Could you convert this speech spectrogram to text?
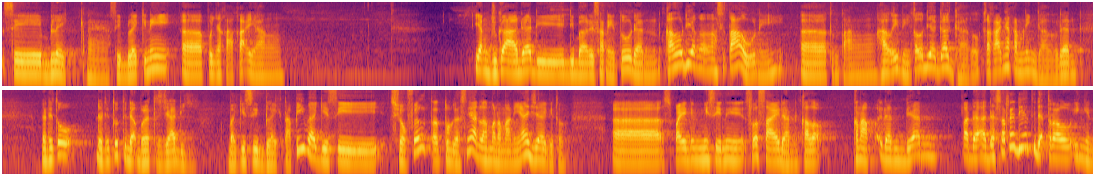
si Blake. Nah si Blake ini uh, punya kakak yang yang juga ada di di barisan itu. Dan kalau dia nggak ngasih tahu nih uh, tentang hal ini kalau dia gagal kakaknya akan meninggal. Dan dan itu dan itu tidak boleh terjadi bagi si Blake. Tapi bagi si Schofield tugasnya adalah menemani aja gitu. Uh, supaya ini misi ini selesai. Dan kalau kenapa? Dan dia pada dasarnya dia tidak terlalu ingin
